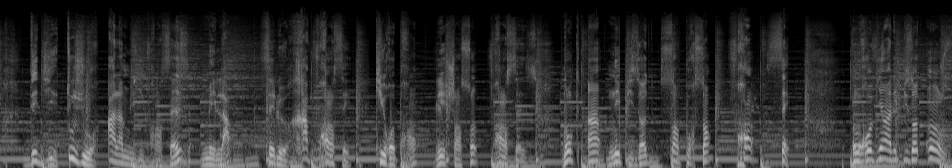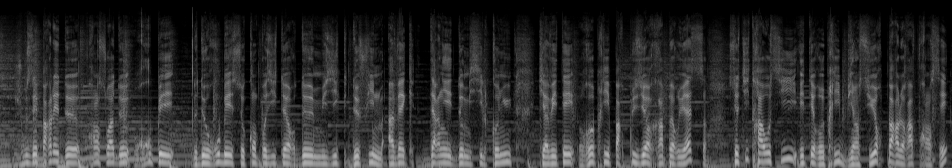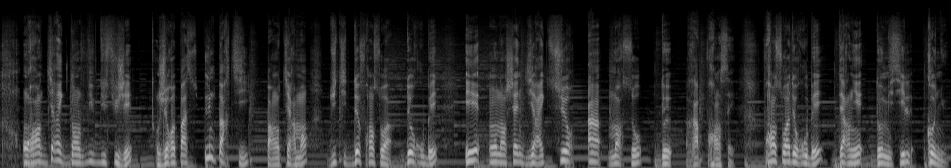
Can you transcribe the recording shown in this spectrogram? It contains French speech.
dédié toujours à la musique française, mais là, c'est le rap français qui reprend les chansons françaises. Donc un épisode 100% français. On revient à l'épisode 11. Je vous ai parlé de François de Roubaix, de Roubaix, ce compositeur de musique de film avec Dernier domicile connu qui avait été repris par plusieurs rappeurs US. Ce titre a aussi été repris bien sûr par le rap français. On rentre direct dans le vif du sujet. Je repasse une partie, pas entièrement, du titre de François de Roubaix et on enchaîne direct sur un morceau de rap français. François de Roubaix, dernier domicile connu.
